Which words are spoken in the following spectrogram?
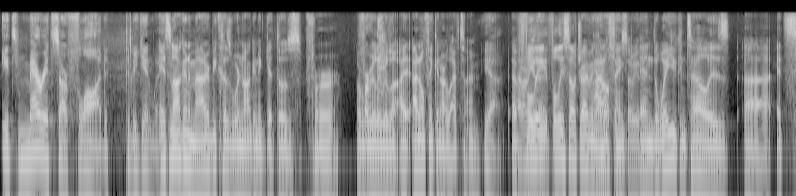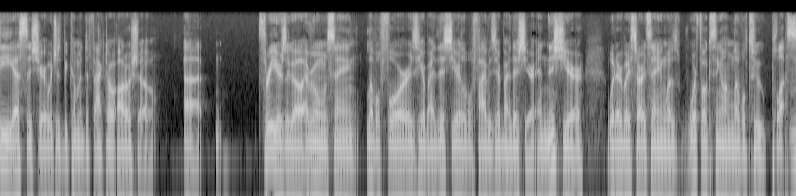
its merits are flawed to begin with. it's not going to matter because we're not going to get those for a For- really, really. Long, I, I don't think in our lifetime. Yeah, uh, fully either. fully self driving. I, don't think think so either. And the way you can tell is uh, at CES this year, which has become a de facto auto show. Uh, three years ago, everyone was saying level four is here by this year, level five is here by this year, and this year, what everybody started saying was we're focusing on level two plus.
